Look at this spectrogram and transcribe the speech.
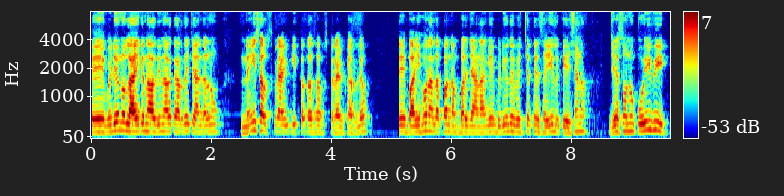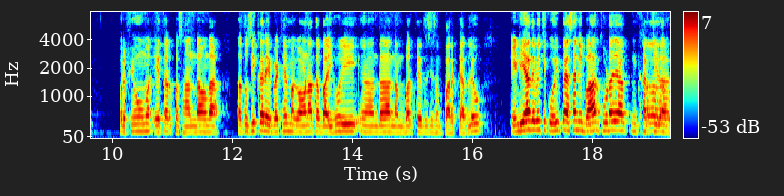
ਤੇ ਵੀਡੀਓ ਨੂੰ ਲਾਈਕ ਨਾਲ ਦੀ ਨਾਲ ਕਰ ਦਿਓ ਚੈਨਲ ਨੂੰ। ਨਹੀਂ ਸਬਸਕ੍ਰਾਈਬ ਕੀਤਾ ਤਾਂ ਸਬਸਕ੍ਰਾਈਬ ਕਰ ਲਿਓ। ਤੇ ਬਾਈ ਹੋਰਾਂ ਦਾ ਆਪਾਂ ਨੰਬਰ ਜਾਣਾਂਗੇ ਵੀਡੀਓ ਦੇ ਵਿੱਚ ਤੇ ਸਹੀ ਲੋਕੇਸ਼ਨ ਜੇ ਤੁਹਾਨੂੰ ਕੋਈ ਵੀ ਪਰਫਿਊਮ ਇਤਰ ਪਸੰਦ ਆਉਂਦਾ ਤਾਂ ਤੁਸੀਂ ਘਰੇ ਬੈਠੇ ਮੰਗਾਉਣਾ ਤਾਂ ਬਾਈ ਹੋਰੀ ਦਾ ਨੰਬਰ ਤੇ ਤੁਸੀਂ ਸੰਪਰਕ ਕਰ ਲਿਓ। ਇੰਡੀਆ ਦੇ ਵਿੱਚ ਕੋਈ ਪੈਸਾ ਨਹੀਂ ਬਾਹਰ ਥੋੜਾ ਜਿਹਾ ਖਰਚੇ ਦਾ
